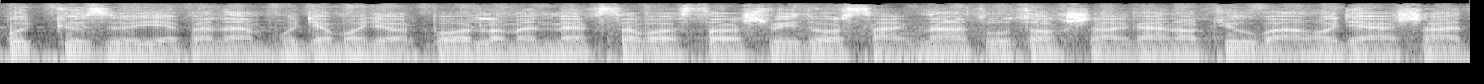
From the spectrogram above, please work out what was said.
hogy közölje velem, hogy a magyar parlament megszavazta a Svédország NATO tagságának jóváhagyását.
